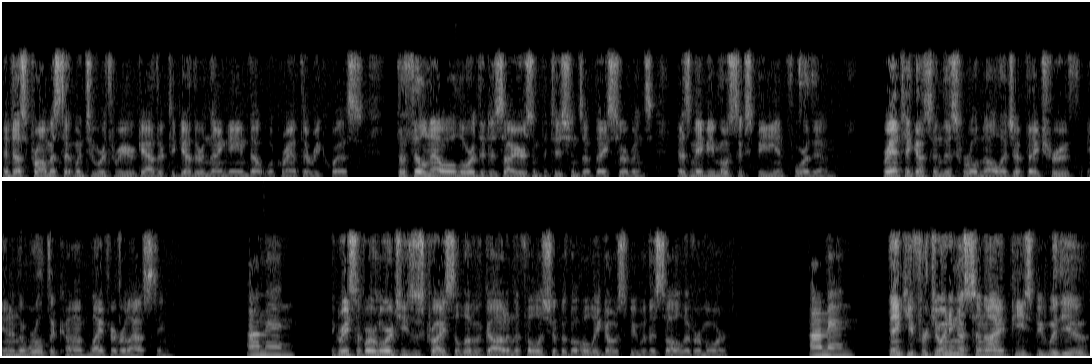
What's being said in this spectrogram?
and dost promise that when two or three are gathered together in thy name, thou wilt grant their requests. Fulfill now, O Lord, the desires and petitions of thy servants, as may be most expedient for them granting us in this world knowledge of thy truth, and in the world to come life everlasting. Amen. The grace of our Lord Jesus Christ, the love of God, and the fellowship of the Holy Ghost be with us all evermore. Amen. Thank you for joining us tonight. Peace be with you.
